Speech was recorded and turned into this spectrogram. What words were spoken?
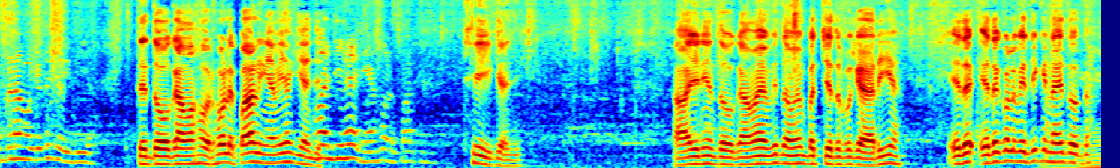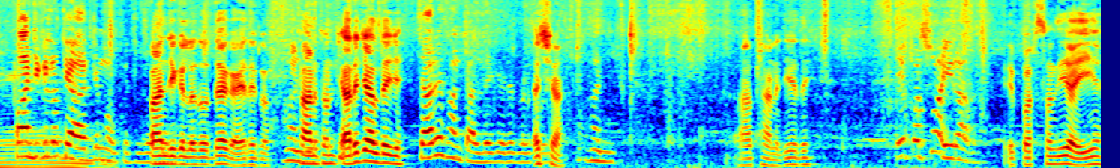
ਬਿਨਾਂ ਮੰਗੇ ਤੇ ਚਾਹੀਦੀ ਆ। ਤੇ ਦੋ ਗਾਵਾਂ ਹੋਰ ਹੌਲੇ ਭਾਲੀਆਂ ਵੀ ਹੈਗੀਆਂ ਜੀ? ਹਾਂਜੀ ਹੁਣ ਠੀਕ ਹੈ ਜੀ। ਆ ਜਿਹੜੀਆਂ ਦੋ ਗਾਵਾਂ ਇਹ ਵੀ ਦੋਵੇਂ ਬੱਚੇ ਤੋਂ ਬਗੈਰ ਹੀ ਆ। ਇਹਦੇ ਇਹਦੇ ਕੋਲ ਵੀਰ ਜੀ ਕਿੰਨਾ ਹੀ ਦੁੱਧ? 5 ਕਿਲੋ ਤਿਆਰ ਜੇ ਮੌਕੇ ਤੇ 5 ਕਿਲੋ ਦੁੱਧ ਹੈਗਾ ਇਹਦੇ ਕੋਲ। ਥਣ ਥਣ ਚਾਰੇ ਚੱਲਦੇ ਜੇ? ਚਾਰੇ ਥਾਂ ਚੱਲਦੇ ਜਿਹੜੇ ਬਿਲਕੁਲ ਅੱਛਾ। ਹਾਂਜੀ। ਆ ਥਣ ਜੀ ਇਹਦੇ। ਇਹ ਪਰਸੋਂ ਆਈ ਰਾਤ। ਇਹ ਪਰਸੋਂ ਦੀ ਆਈ ਆ।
